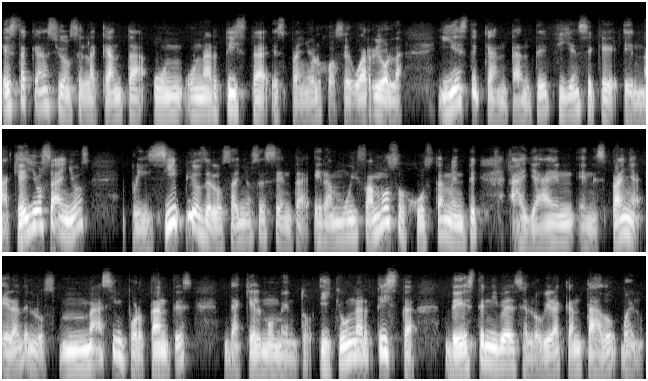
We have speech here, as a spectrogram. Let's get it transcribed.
Esta canción se la canta un, artista español, José Guarriola, y este cantante, fíjense que en aquellos años, principios de los años 60, era muy famoso justamente allá en, en España, era de los más importantes de aquel momento. Y que un artista de este nivel se lo hubiera cantado, bueno,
